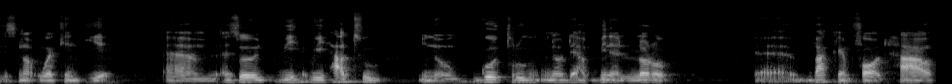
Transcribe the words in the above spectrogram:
is not working here. Um, and so we, we had to, you know, go through, you know, there have been a lot of uh, back and forth, how,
